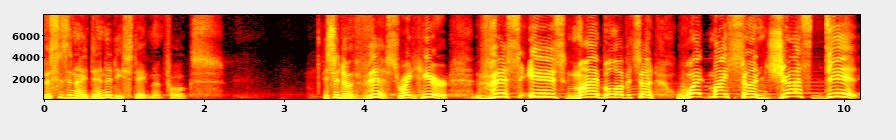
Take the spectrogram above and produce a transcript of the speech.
This is an identity statement, folks. He said, No, this right here, this is my beloved son. What my son just did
